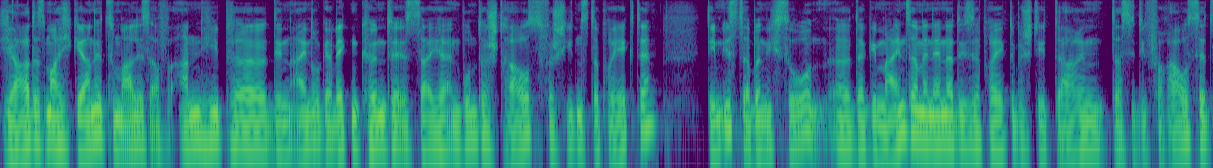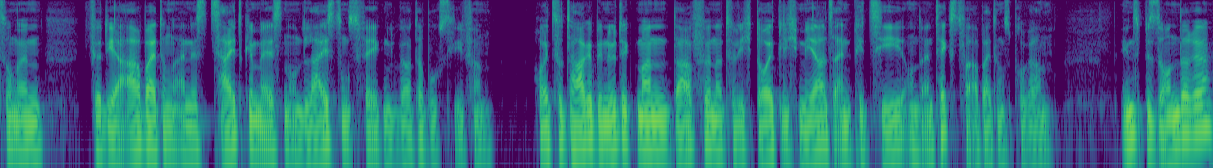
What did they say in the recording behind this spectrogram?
Ja, das mache ich gerne, zumal es auf Anhieb äh, den Eindruck erwecken könnte, es sei hier ein bunter Strauß verschiedenster Projekte. Dem ist aber nicht so. Äh, der gemeinsame Nenner dieser Projekte besteht darin, dass sie die Voraussetzungen für die Erarbeitung eines zeitgemäßen und leistungsfähigen Wörterbuchs liefern. Heutzutage benötigt man dafür natürlich deutlich mehr als ein PC und ein Textverarbeitungsprogramm. Insbesondere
